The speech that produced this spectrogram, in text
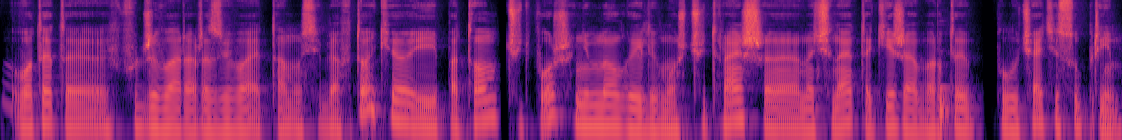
вот это Фудживара развивает там у себя в Токио, и потом чуть позже немного, или, может, чуть раньше, начинает такие же обороты получать и Supreme.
